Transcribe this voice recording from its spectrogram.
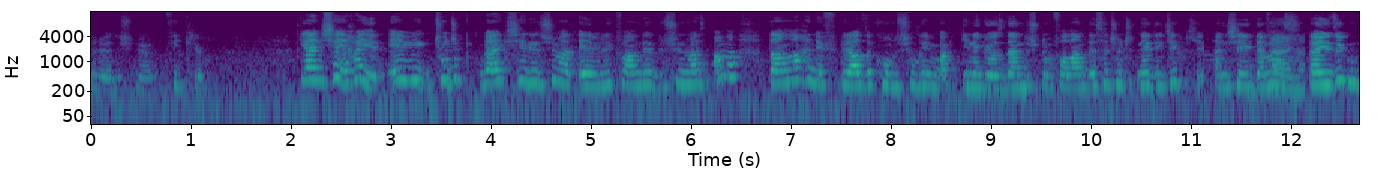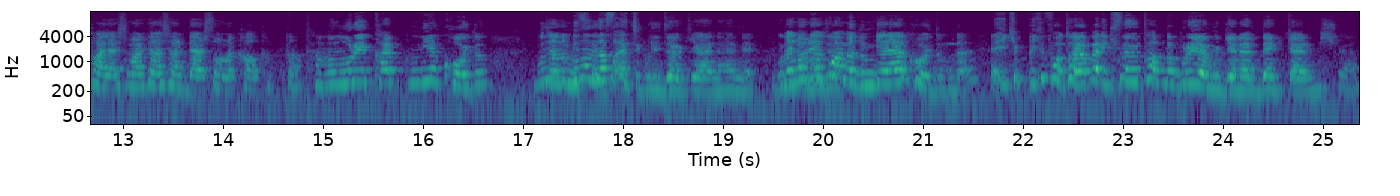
Ben öyle düşünüyorum. Fikrim. Yani şey hayır ev çocuk belki şey diye düşünmez evlilik falan diye düşünmez ama Danla hani biraz da konuşulayım bak yine gözden düştüm falan dese çocuk ne diyecek ki? Hani şey demez. Aynen. Ben yüzük mü paylaştım arkadaşlar der sonra kalkıp da. Tamam oraya kalp niye koydun? Bunu, Canım bunu istedi. nasıl açıklayacak yani hani? Bunun Ben oraya amacı- koymadım genel koydum da. Ya iki, iki fotoğraf var ikisine de tam da buraya mı genel denk gelmiş yani?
